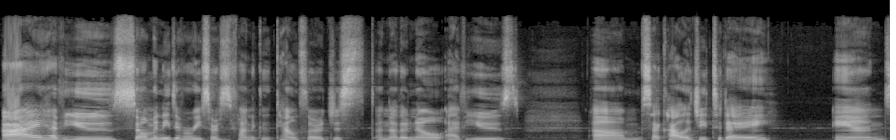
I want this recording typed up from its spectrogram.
I have used so many different resources to find a good counselor. Just another note, I've used um, Psychology Today and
